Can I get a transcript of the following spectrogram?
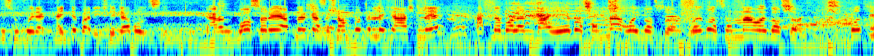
কিছু কইরা খাইতে পারি, সেটা বলছি। কারণ বছরে আপনার কাছে সম্পদের লেগে আসলে আপনি বলেন, ভাই, এ বছর না, ওই বছর ওই বছর না, ওই বছর। প্রতি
